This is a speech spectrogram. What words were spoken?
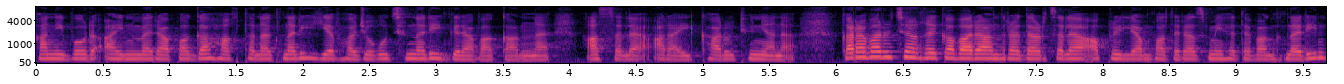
քանի որ այն մեր ապագա հաղթանակների եւ հաջողությունների գրավականն է, ասել է Արայիկ Խարությունյանը։ Կառավարության ղեկավարը անդրադարձել է ապրիլյան պատերազմի հետևանքներին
